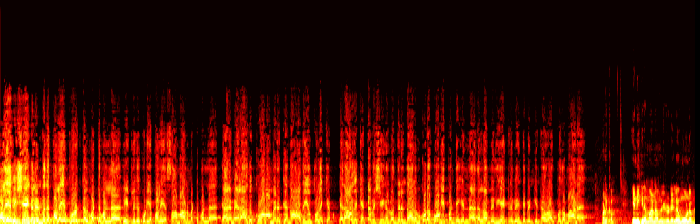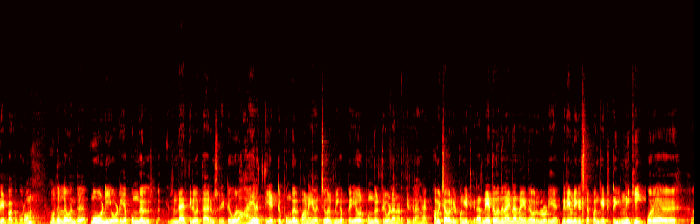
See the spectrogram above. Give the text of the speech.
பழைய விஷயங்கள் என்பது பழைய பொருட்கள் மட்டுமல்ல வீட்டில் இருக்கக்கூடிய பழைய சாமான் மட்டுமல்ல. யாரு மேலாவது கோபம் இருக்குன்னா அதையும் தொலைக்கணும். ஏதாவது கெட்ட விஷயங்கள் வந்திருந்தாலும் கூட போகி பண்டிகையில் அதெல்லாம் வெளியேற்ற வேண்டும் என்கின்ற ஒரு அற்புதமான வணக்கம். இன்றைக்கி நம்ம அண்ணாமலையோடையில் மூணு அப்டேட் பார்க்க போகிறோம் முதல்ல வந்து மோடியோடைய பொங்கல் ரெண்டாயிரத்தி இருபத்தாறுன்னு சொல்லிட்டு ஒரு ஆயிரத்தி எட்டு பொங்கல் பானையை வச்சு ஒரு மிகப்பெரிய ஒரு பொங்கல் திருவிழா நடத்தியிருக்கிறாங்க. அமித்ஷா அவர்கள் பங்கேற்றுக்கிறார். நேற்று வந்து நயனார் நாகேந்திரன் அவர்களுடைய நிறைவு நிகழ்ச்சியில் பங்கேற்றுட்டு இன்னைக்கு ஒரு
